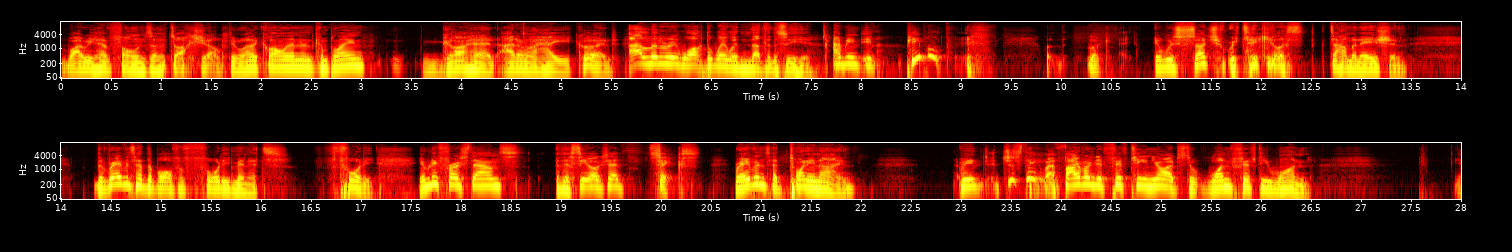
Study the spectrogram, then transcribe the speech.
why we have phones on the talk show. Do you want to call in and complain? Go ahead. I don't know how you could. I literally walked away with nothing to see here. I mean, it, people look. It was such ridiculous domination. The Ravens had the ball for forty minutes. Forty. You know how many first downs the Seahawks had? Six. Ravens had twenty nine. I mean, just think about it. 515 yards to 151.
